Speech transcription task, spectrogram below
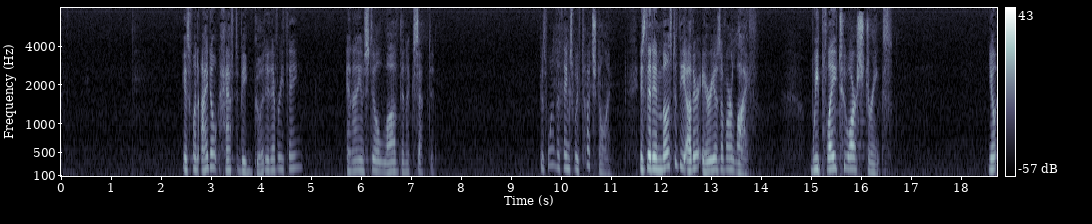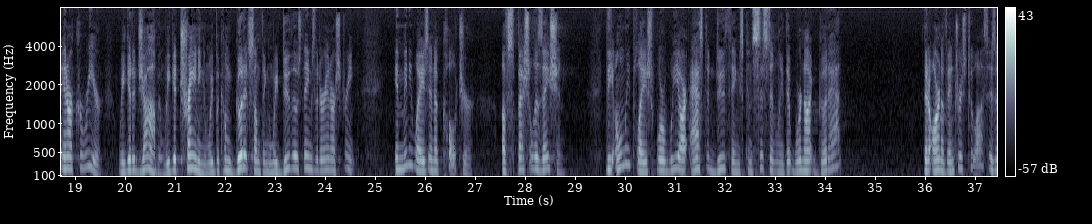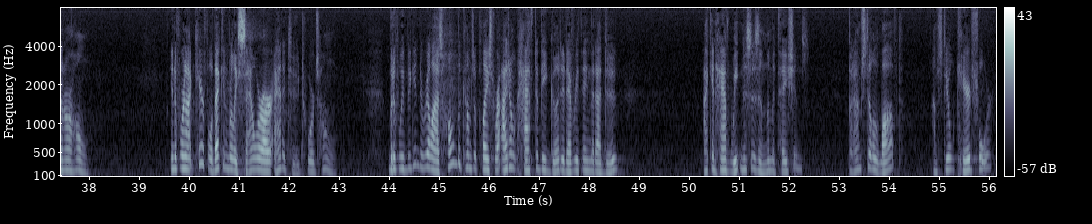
is when I don't have to be good at everything and I am still loved and accepted. Because one of the things we've touched on is that in most of the other areas of our life, we play to our strengths. You know, in our career, we get a job and we get training and we become good at something and we do those things that are in our strength. In many ways, in a culture of specialization, the only place where we are asked to do things consistently that we're not good at, that aren't of interest to us, is in our home. And if we're not careful, that can really sour our attitude towards home. But if we begin to realize home becomes a place where I don't have to be good at everything that I do, I can have weaknesses and limitations, but I'm still loved, I'm still cared for.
